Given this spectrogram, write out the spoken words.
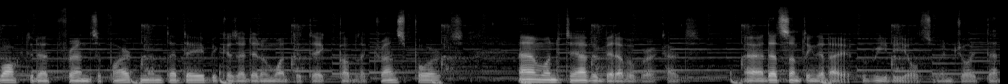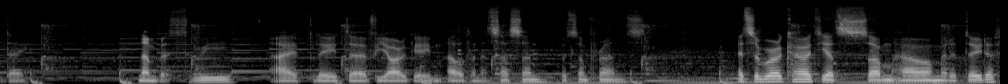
walk to that friend's apartment that day because I didn't want to take public transport and wanted to have a bit of a workout. Uh, that's something that I really also enjoyed that day. Number three, I played the VR game Elven Assassin with some friends. It's a workout yet somehow meditative.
